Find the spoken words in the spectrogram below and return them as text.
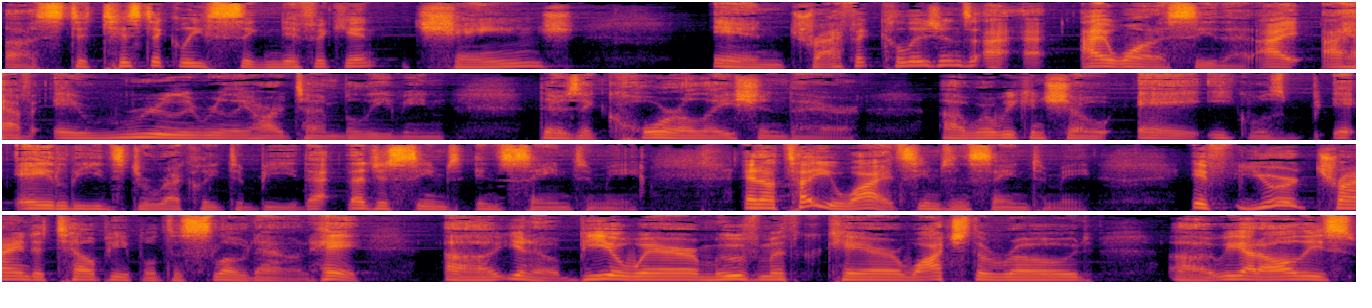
a statistically significant change in traffic collisions, I, I, I want to see that. I, I have a really, really hard time believing there's a correlation there uh, where we can show A equals A leads directly to B. That, that just seems insane to me. And I'll tell you why it seems insane to me. If you're trying to tell people to slow down, hey, uh, you know, be aware, move with care, watch the road, uh, we got all these,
